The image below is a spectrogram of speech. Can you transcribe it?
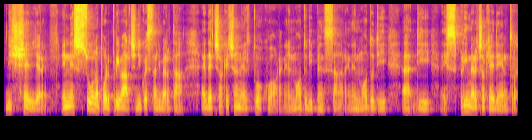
di scegliere e nessuno può privarci di questa libertà ed è ciò che c'è nel tuo cuore, nel modo di pensare, nel modo di, eh, di esprimere ciò che hai dentro.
